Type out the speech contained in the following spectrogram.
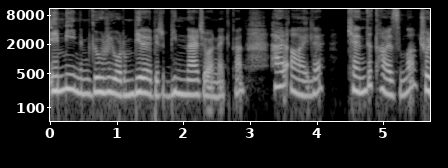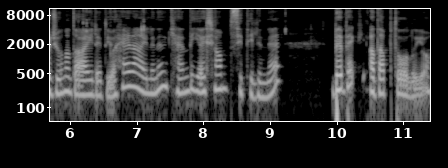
eminim görüyorum birebir binlerce örnekten. Her aile kendi tarzına çocuğunu dahil ediyor. Her ailenin kendi yaşam stiline bebek adapte oluyor.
